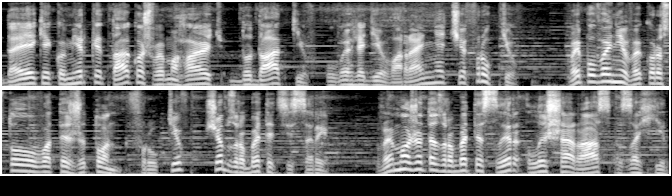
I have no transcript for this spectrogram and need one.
Деякі комірки також вимагають додатків у вигляді варення чи фруктів. Ви повинні використовувати жетон фруктів, щоб зробити ці сири. Ви можете зробити сир лише раз за хід.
